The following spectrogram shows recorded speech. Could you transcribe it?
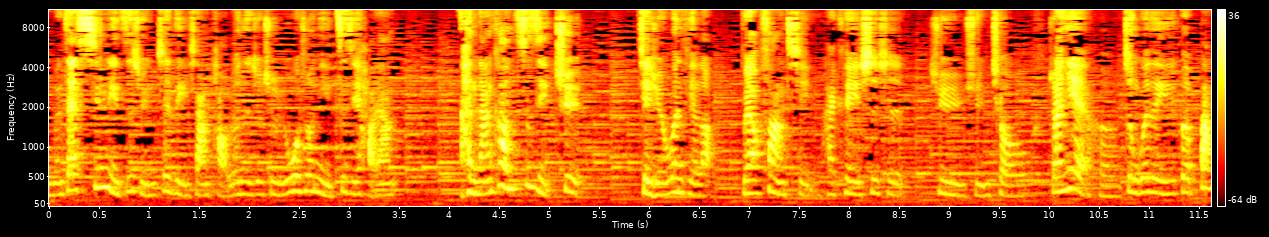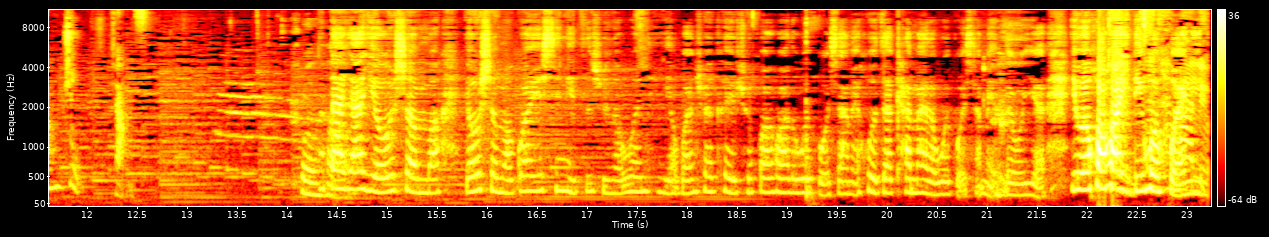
我们在心理咨询这里想讨论的就是，如果说你自己好像。很难靠自己去解决问题了，不要放弃，还可以试试去寻求专业和正规的一个帮助，这样子。大家有什么有什么关于心理咨询的问题，也完全可以去花花的微博下面，或者在开麦的微博下面留言，因为花花一定会回你。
